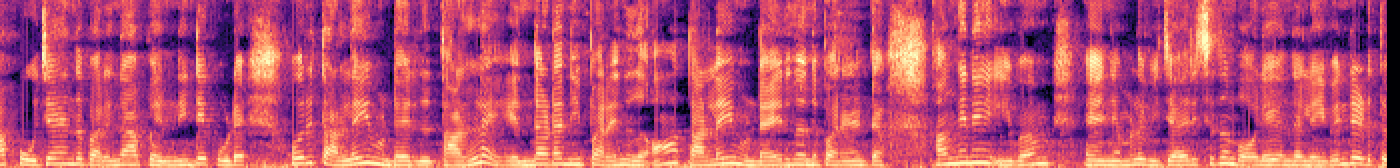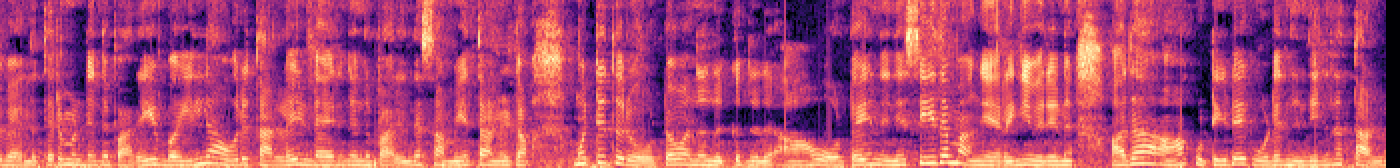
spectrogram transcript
ആ പൂജ എന്ന് പറയുന്ന ആ പെണ്ണിന്റെ കൂടെ ഒരു തള്ളയും ഉണ്ടായിരുന്നു. തള്ള എന്താടാ നീ പറയുന്നത്? ആ തള്ളയും ഉണ്ടായിരുന്നു എന്ന് പറയട്ടോ അങ്ങനെ ഇവൻ നമ്മൾ വിചാരിച്ചതും പോലെയൊന്നല്ല ഇവന്റെ അടുത്ത് വേലത്തരമുണ്ടെന്ന് പറയുമ്പോൾ ഇല്ല ഒരു തള്ളയുണ്ടായിരുന്നു എന്ന് പറയുന്ന സമയത്താണ് കേട്ടോ മുറ്റത്തൊരു ഓട്ടോ വന്ന് നിൽക്കുന്നത്. ആ ഓട്ടോയിൽ നിന്ന് സീതമ്മ അങ്ങ് ഇറങ്ങി വരുന്നു അതാ ആ കുട്ടിയുടെ കൂടെ നിന്നിരുന്ന തള്ള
